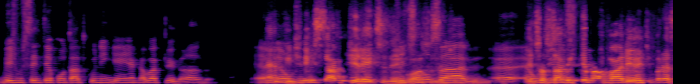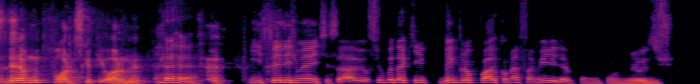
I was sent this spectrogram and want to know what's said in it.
mesmo sem ter contato com ninguém, e acabar pegando. É, é, é um a gente nem sabe direito esse negócio. A gente não né? sabe. Tipo, é, a gente um só sabe que tem uma variante brasileira muito forte, isso que é pior, né? É, infelizmente, sabe? Eu fico daqui bem preocupado com a minha família, com, com os meus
